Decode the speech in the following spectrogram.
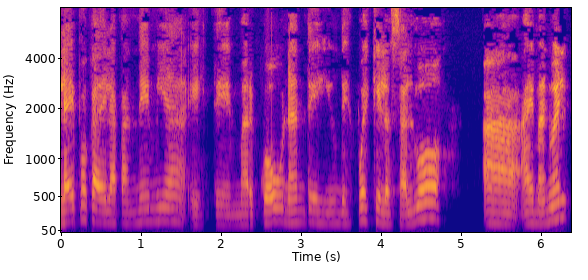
la época de la pandemia, este, marcó un antes y un después que lo salvó a, a Emanuel,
